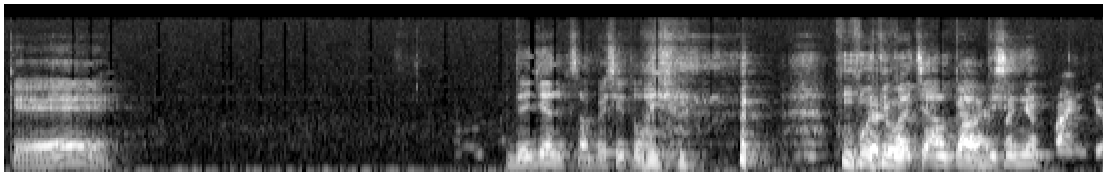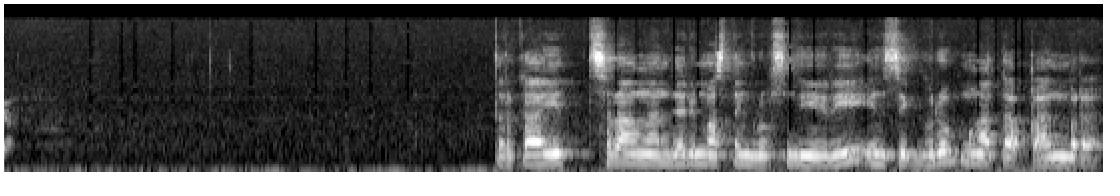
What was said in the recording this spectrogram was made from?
Oke. Dejan sampai situ aja. Mau dibaca sampai habis ini. Panjang. Terkait serangan dari Mustang Group sendiri, Insik Group mengatakan mere-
